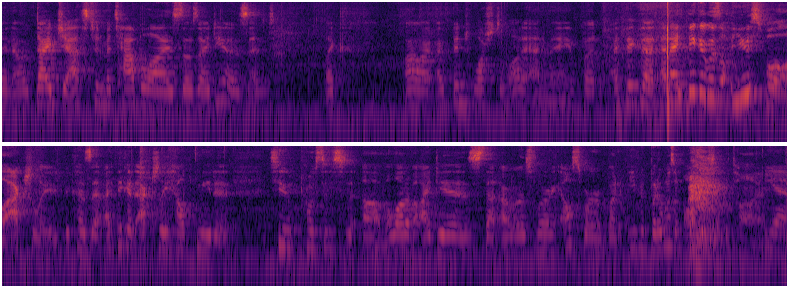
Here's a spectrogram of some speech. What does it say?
you know digest and metabolize those ideas and like uh, I've binge watched a lot of anime, but I think that, and I think it was useful actually because it, I think it actually helped me to to process um, a lot of ideas that I was learning elsewhere. But even, but it wasn't always at the time. Yeah.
